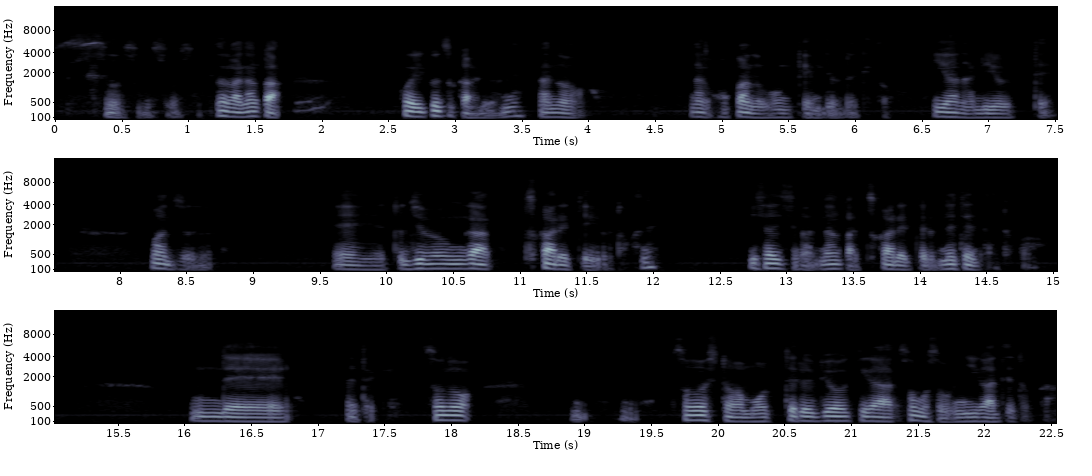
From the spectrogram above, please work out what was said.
そうそうそうそう。だからなんか、これいくつかあるよね。あの、なんか他の文献で言うんだけど、嫌な理由って、まず、えっ、と、自分が疲れているとかね。医者自身がなんか疲れてる、寝てないとか。んで、何だっけ、その、その人が持ってる病気がそもそも苦手とか、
